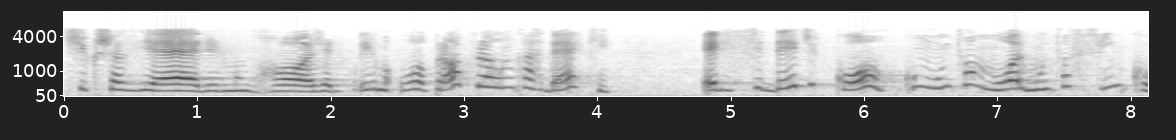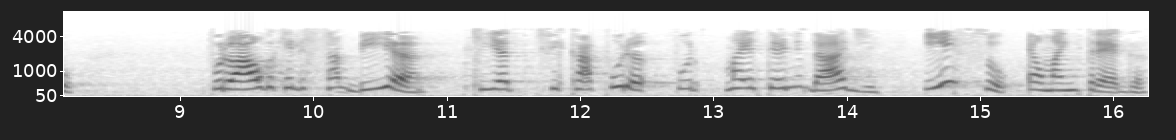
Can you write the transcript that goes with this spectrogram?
Chico Xavier, irmão Roger, o, irmão, o próprio Allan Kardec. Ele se dedicou com muito amor, muito afinco, por algo que ele sabia que ia ficar por, por uma eternidade. Isso é uma entrega.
